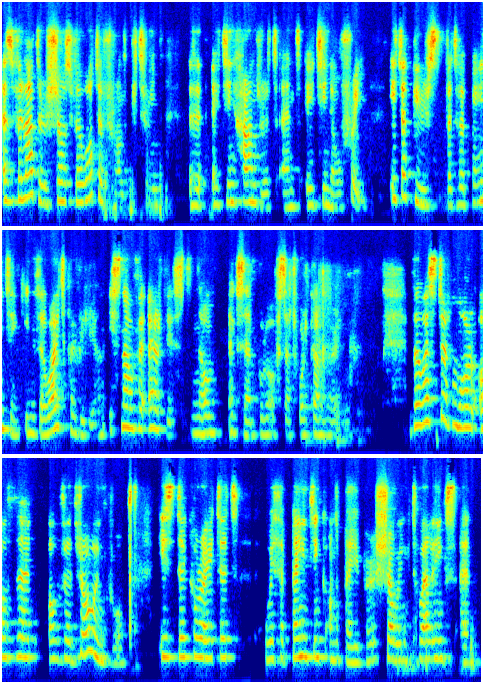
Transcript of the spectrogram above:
as the latter shows the waterfront between uh, 1800 and 1803 it appears that the painting in the White Pavilion is now the earliest known example of such wall covering. The western wall of the, of the drawing room is decorated with a painting on paper showing dwellings and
